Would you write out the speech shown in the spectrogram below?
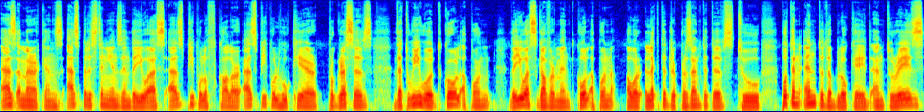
as Americans, as Palestinians in the US, as people of color, as people who care progressives that we would call upon the US government, call upon our elected representatives to put an end to the blockade and to raise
